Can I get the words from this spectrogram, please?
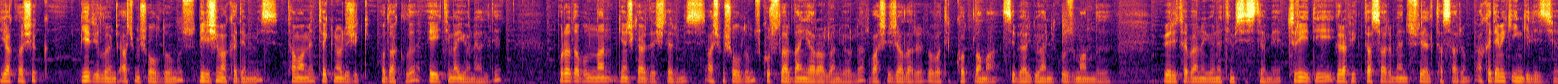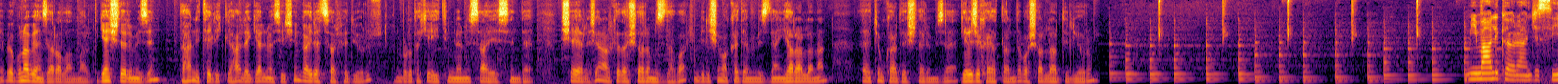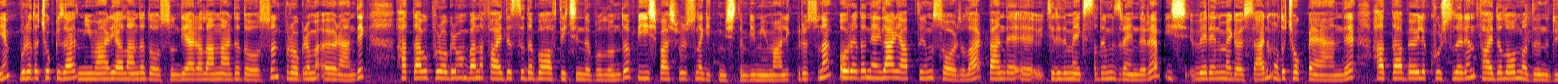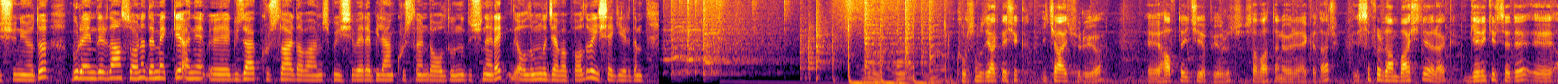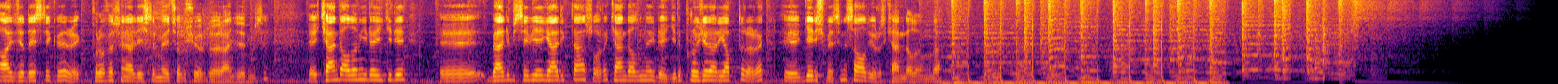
Yaklaşık bir yıl önce açmış olduğumuz bilişim akademimiz tamamen teknolojik odaklı eğitime yöneldi. Burada bulunan genç kardeşlerimiz açmış olduğumuz kurslardan yararlanıyorlar. Başlıcaları robotik kodlama, siber güvenlik uzmanlığı, veri tabanı yönetim sistemi, 3D grafik tasarım, endüstriyel tasarım, akademik İngilizce ve buna benzer alanlarda gençlerimizin daha nitelikli hale gelmesi için gayret sarf ediyoruz. Buradaki eğitimlerin sayesinde işe yerleşen arkadaşlarımız da var. Bilişim Akademimizden yararlanan e, tüm kardeşlerimize gelecek hayatlarında başarılar diliyorum. Mimarlık öğrencisiyim. Burada çok güzel mimari alanda da olsun, diğer alanlarda da olsun programı öğrendik. Hatta bu programın bana faydası da bu hafta içinde bulundu. Bir iş başvurusuna gitmiştim bir mimarlık bürosuna. Orada neler yaptığımı sordular. Ben de e, 3D Max aldığımız render'ı iş verenime gösterdim. O da çok beğendi. Hatta böyle kursların faydalı olmadığını düşünüyordu. Bu render'dan sonra demek ki hani e, güzel kurslar da varmış bu işi verebilen kursların da olduğunu düşünerek olumlu cevap oldu ve işe girdim. Kursumuz yaklaşık iki ay sürüyor. E, hafta içi yapıyoruz sabahtan öğlene kadar. Sıfırdan başlayarak gerekirse de e, ayrıca destek vererek profesyonelleştirmeye çalışıyoruz öğrencilerimizi. E, kendi alanıyla ilgili e, belli bir seviyeye geldikten sonra kendi alanıyla ilgili projeler yaptırarak e, gelişmesini sağlıyoruz kendi alanında.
